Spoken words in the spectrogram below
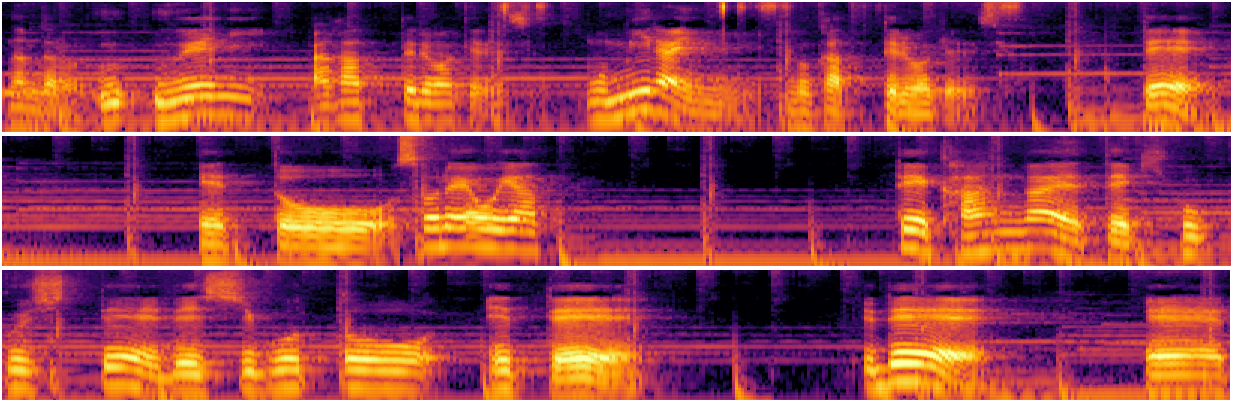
うなんだろう上に上がってるわけですよ。もう未来に向かってるわけですよ。でえっと、それをやって考えて帰国してで仕事を得てで、え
